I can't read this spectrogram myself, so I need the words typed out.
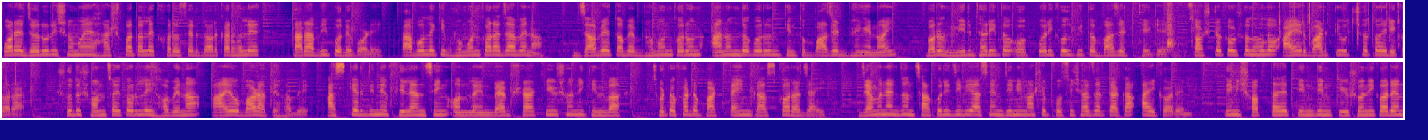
পরে জরুরি সময়ে হাসপাতালে খরচের দরকার হলে তারা বিপদে পড়ে। তা বলে কি ভ্রমণ করা যাবে না? যাবে তবে ভ্রমণ করুন, আনন্দ করুন, কিন্তু বাজেট ভেঙে নয়, বরং নির্ধারিত ও পরিকল্পিত বাজেট থেকে। ষষ্ঠ কৌশল হলো আয়ের বাড়তি উৎস তৈরি করা। শুধু সঞ্চয় করলেই হবে না, আয়ও বাড়াতে হবে। আজকের দিনে ফ্রিল্যান্সিং, অনলাইন ব্যবসা, টিউশনি কিংবা ছোটোখাটো পার্ট টাইম কাজ করা যায়। যেমন একজন চাকরিজীবী আছেন, যিনি মাসে পঁচিশ হাজার টাকা আয় করেন। তিনি সপ্তাহে তিন দিন টিউশনি করেন,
